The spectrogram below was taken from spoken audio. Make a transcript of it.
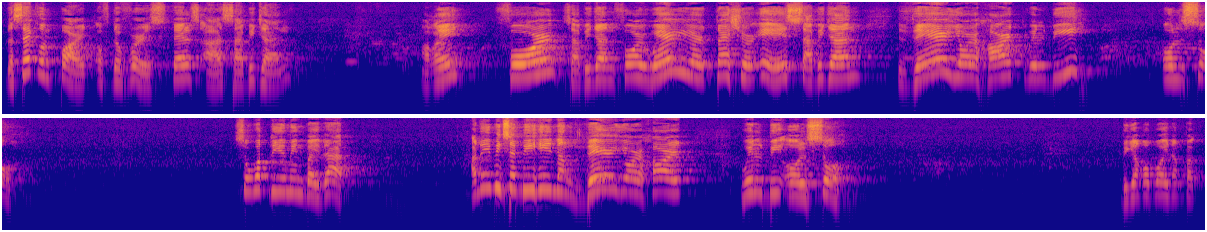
The second part of the verse tells us, sabi dyan, okay? For, sabi dyan, for where your treasure is, sabi dyan, there your heart will be also. So what do you mean by that? Ano ibig sabihin ng there your heart will be also? Bigyan ko po ng, pag,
